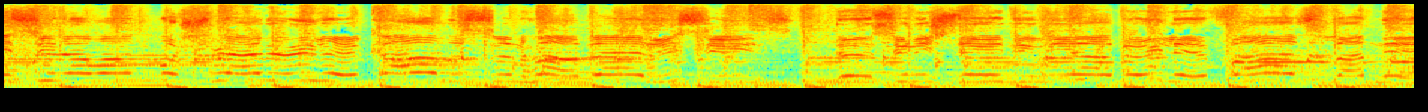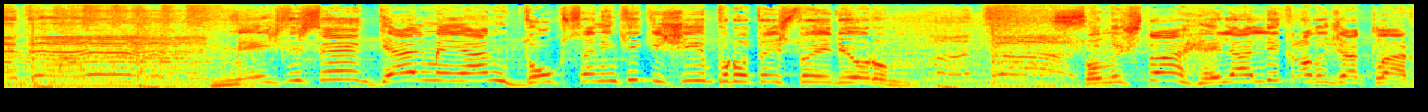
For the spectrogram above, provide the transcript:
Desin aman kalsın habersiz Dönsün işte dünya böyle fazla neden Meclise gelmeyen 92 kişiyi protesto ediyorum. Sonuçta helallik alacaklar.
